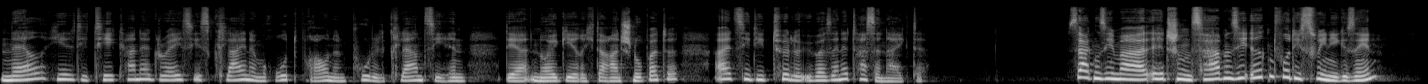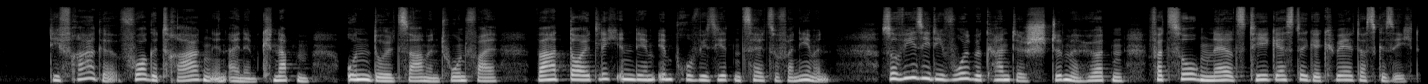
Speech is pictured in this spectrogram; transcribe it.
Nell hielt die Teekanne Gracies kleinem rotbraunen Pudel Clancy hin, der neugierig daran schnupperte, als sie die Tülle über seine Tasse neigte. Sagen Sie mal, Hitchens, haben Sie irgendwo die Sweeney gesehen? Die Frage, vorgetragen in einem knappen, unduldsamen Tonfall, war deutlich in dem improvisierten Zelt zu vernehmen. Sowie sie die wohlbekannte Stimme hörten, verzogen Nells Teegäste gequält das Gesicht.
